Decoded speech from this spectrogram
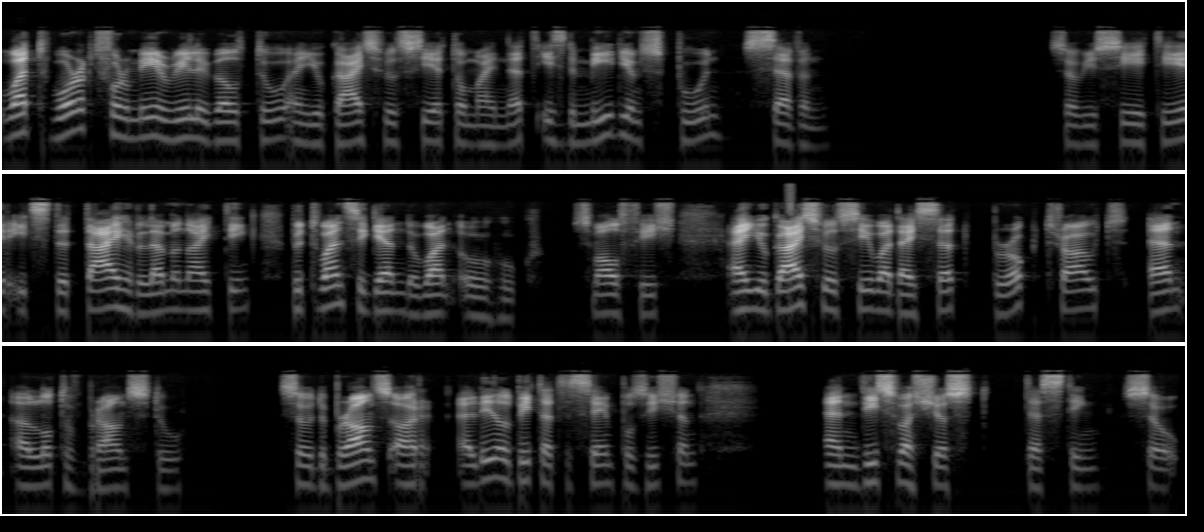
what worked for me really well too, and you guys will see it on my net, is the medium spoon 7. So you see it here. It's the Tiger Lemon, I think, but once again the 1.0 hook small fish. And you guys will see what I said, brook trout and a lot of browns too. So the browns are a little bit at the same position and this was just testing. So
